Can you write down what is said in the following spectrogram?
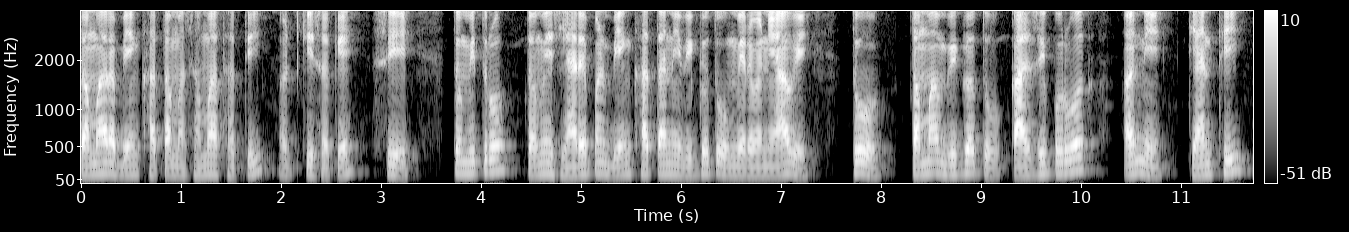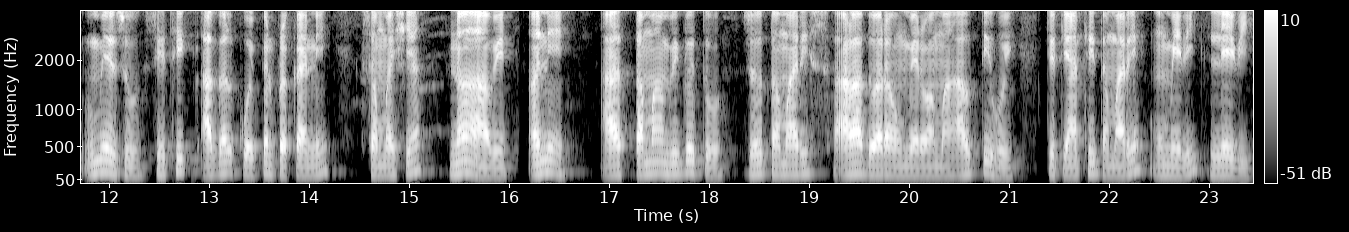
તમારા બેંક ખાતામાં જમા થતી અટકી શકે છે. તો મિત્રો, તમે જ્યારે પણ બેંક ખાતાની વિગતો ઉમેરવાની આવે, તો તમામ વિગતો કાળજીપૂર્વક અને ધ્યાનથી ઉમેરજો, જેથી આગળ કોઈપણ પ્રકારની સમસ્યા ન આવે. અને આ તમામ વિગતો જો તમારી શાળા દ્વારા ઉમેરવામાં આવતી હોય, તો ત્યાંથી તમારે ઉમેરી લેવી.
